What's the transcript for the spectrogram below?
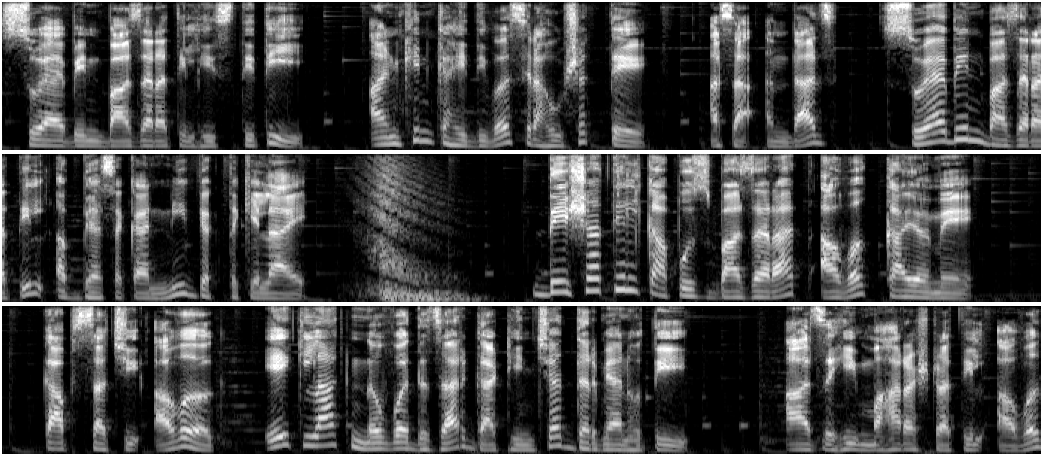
सोयाबीन बाजारातील ही स्थिती आणखीन काही दिवस राहू शकते असा अंदाज सोयाबीन बाजारातील अभ्यासकांनी व्यक्त केलाय. देशातील कापूस बाजारात आवक कायम आहे कापसाची आवक एक लाख नव्वद हजार गाठींच्या दरम्यान होती. आजही महाराष्ट्रातील आवक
